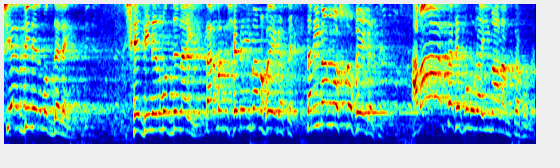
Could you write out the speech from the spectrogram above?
সে আর দিনের মধ্যে নেই। সে দিনের মধ্যে নাই। তার মানে সে ইমান হয়ে গেছে। তার ইমান নষ্ট হয়ে গেছে। আবার তাকে পুনরায় ইমান আনতে হবে।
